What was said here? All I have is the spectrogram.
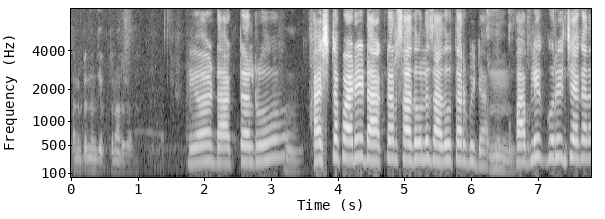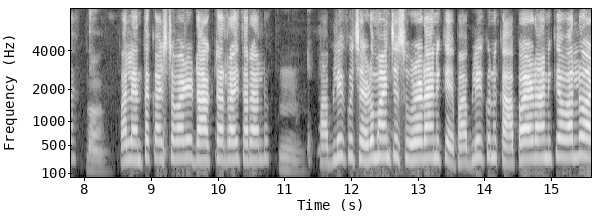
చనిపోయిందని చెప్తున్నారు కదా. ఇక డాక్టర్లు కష్టపడి డాక్టర్ చదువులు చదువుతారు బిడ్డ. పబ్లిక్ గురించే కదా. వాళ్ళు ఎంత కష్టపడి డాక్టర్లు అవుతారు వాళ్ళు? పబ్లిక్ చెడు మంచి చూడడానికే పబ్లిక్ను కాపాడడానికే వాళ్ళు ఆ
